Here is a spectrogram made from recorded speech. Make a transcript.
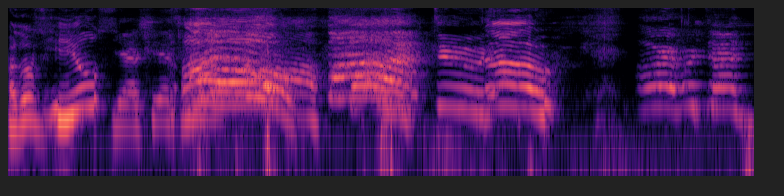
Are those heels? Yeah, she has. Oh, fuck, dude. No! Alright, we're done.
